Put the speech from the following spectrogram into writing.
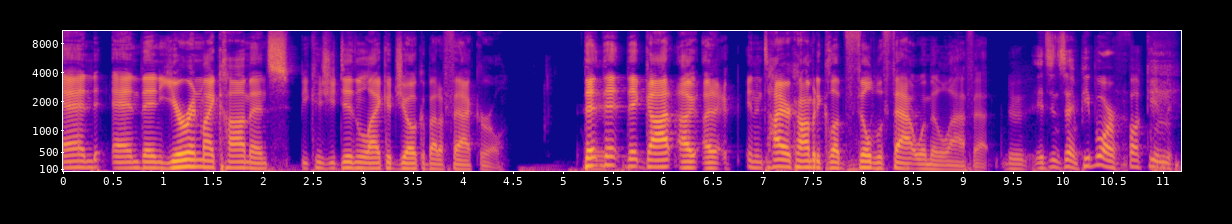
And and then you're in my comments because you didn't like a joke about a fat girl. That, that, that got a, a, an entire comedy club filled with fat women to laugh at. Dude, it's insane. People are fucking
